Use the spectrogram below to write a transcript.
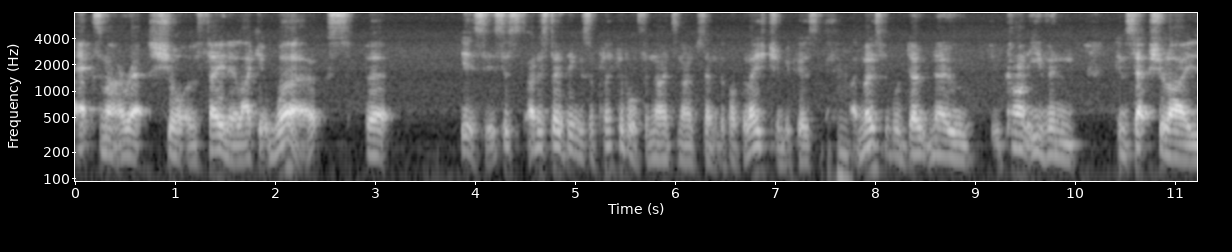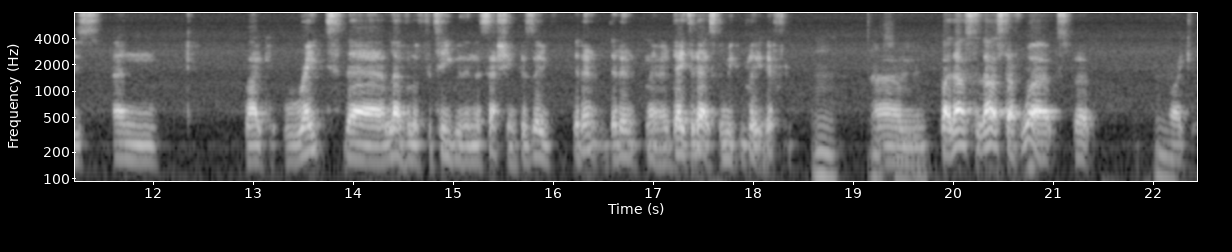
X amount of reps short of failure. Like it works, but it's it's just I just don't think it's applicable for 99% of the population because Hmm. like, most people don't know, can't even conceptualize and like rate their level of fatigue within the session because they they don't they don't you know day to day it's gonna be completely different. Absolutely. Um, but that's that stuff works, but Mm. like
